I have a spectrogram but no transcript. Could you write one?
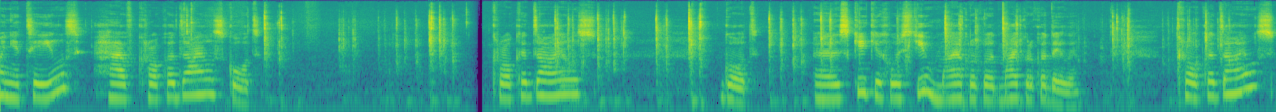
many tails have crocodiles got? Crocodiles got. Е, Скільки хвостів має крокод... мають крокодили? Crocodiles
